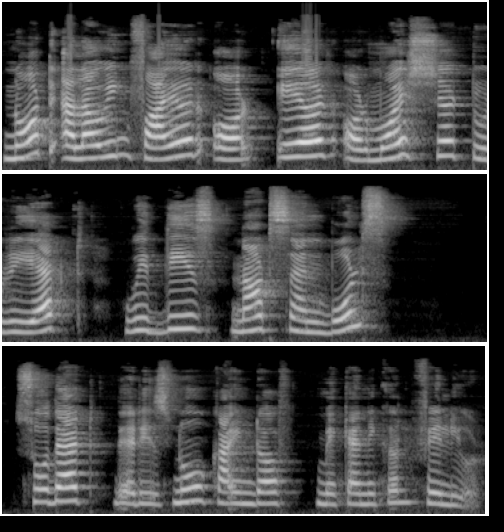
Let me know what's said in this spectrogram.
not allowing fire or air or moisture to react with these nuts and bolts so that there is no kind of mechanical failure.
